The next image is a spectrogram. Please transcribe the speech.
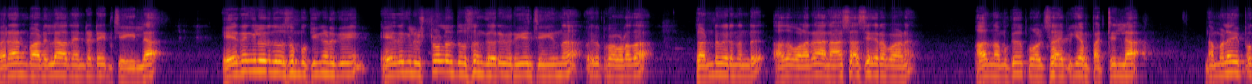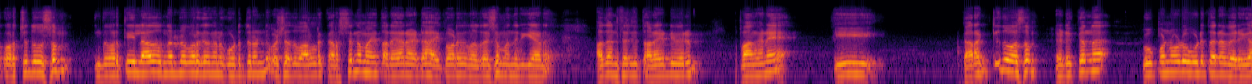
വരാൻ പാടില്ല അത് എന്റർടൈൻ ചെയ്യില്ല. ഏതെങ്കിലും ഒരു ദിവസം ബുക്കിംഗ് എടുക്കുകയും ഏതെങ്കിലും ഇഷ്ടമുള്ള ഒരു ദിവസം കയറി വരികയും ചെയ്യുന്ന ഒരു പ്രവണത കണ്ടുവരുന്നുണ്ട്. അത് വളരെ അനാശാസ്യകരമാണ്. അത് നമുക്ക് പ്രോത്സാഹിപ്പിക്കാൻ പറ്റില്ല. നമ്മൾ ഇപ്പോൾ കുറച്ച് ദിവസം നിവൃത്തിയില്ലാതെ ഒന്ന് രണ്ട് പേർക്ക് അങ്ങനെ കൊടുത്തിട്ടുണ്ട്. പക്ഷേ അത് വളരെ കർശനമായി തടയാനായിട്ട് ഹൈക്കോടതി നിർദ്ദേശം വന്നിരിക്കുകയാണ്. അതനുസരിച്ച് തടയേണ്ടി വരും. അപ്പം അങ്ങനെ ഈ കറക്റ്റ് ദിവസം എടുക്കുന്ന കൂപ്പണോട് കൂടി തന്നെ വരിക.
